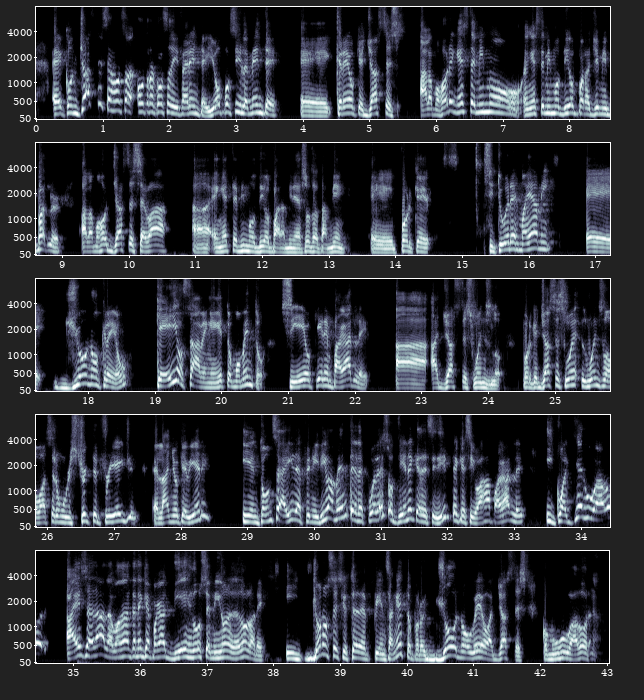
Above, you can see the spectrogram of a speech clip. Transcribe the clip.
Con Justice es otra, cosa diferente. Yo posiblemente creo que Justice, a lo mejor en este mismo, en este mismo deal para Jimmy Butler, a lo mejor Justice se va uh, en este mismo deal para Minnesota también. Eh, porque si tú eres Miami, eh, yo no creo que ellos saben en estos momentos si ellos quieren pagarle a, a, Justice Winslow, porque Justice Winslow va a ser un restricted free agent el año que viene. Y entonces ahí definitivamente después de eso tiene que decidirte que si vas a pagarle. Y cualquier jugador a esa edad la van a tener que pagar 10, 12 millones de dólares. Y yo no sé si ustedes piensan esto, pero yo no veo a Justice como un jugador no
